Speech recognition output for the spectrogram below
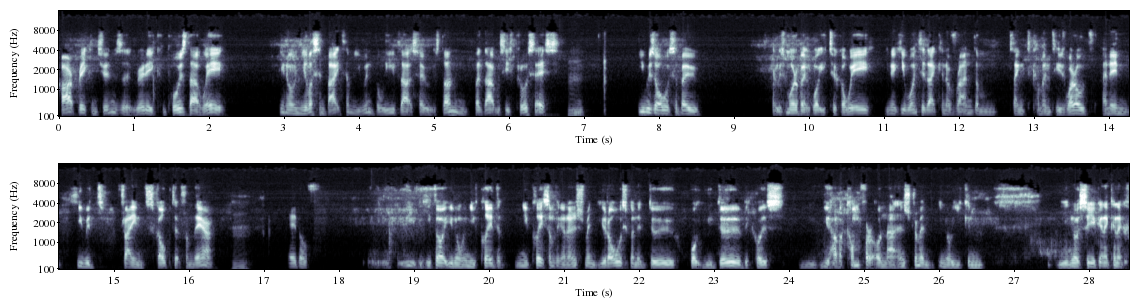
heartbreaking tunes that really composed that way, you know, when you listen back to him, you wouldn't believe that's how it was done. But that was his process. Mm. He was always about it was more about what he took away. You know, he wanted that kind of random thing to come into his world, and then he would try and sculpt it from there. Mm. Instead of, he, he, thought, you know, when you played when you play something on an instrument, you're always going to do what you do because you, you have a comfort on that instrument. You know, you can, you know, so you're going to kind of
